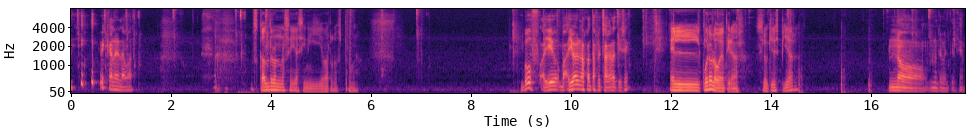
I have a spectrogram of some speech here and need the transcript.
Mecano en la mar. Los Cauldron no sé ya si ni llevarlos, pero bueno. Buf, allí, ahí va a haber unas cuantas flechas gratis, ¿eh? El cuero lo voy a tirar. Si lo quieres pillar. No, no tengo intención.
